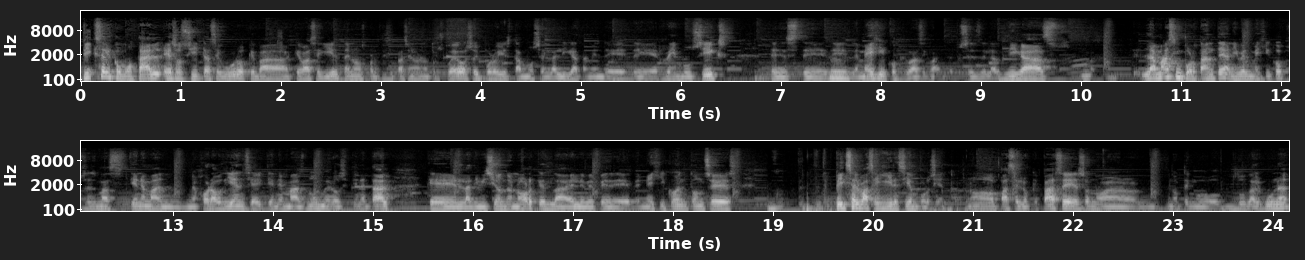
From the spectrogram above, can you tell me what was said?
Pixel como tal, eso sí te aseguro que va, que va a seguir. Tenemos participación en otros juegos. Hoy por hoy estamos en la liga también de, Rainbow Six este, mm. de, México, que básicamente pues, es de las ligas la más importante a nivel México, pues es más, tiene más, mejor audiencia y tiene más números y tiene tal que la División de Honor, que es la LVP de, México. Entonces, Pixel va a seguir 100%, ¿no? Pase lo que pase, eso no, no tengo duda alguna.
